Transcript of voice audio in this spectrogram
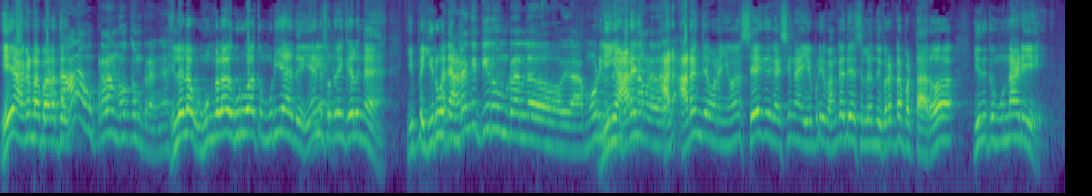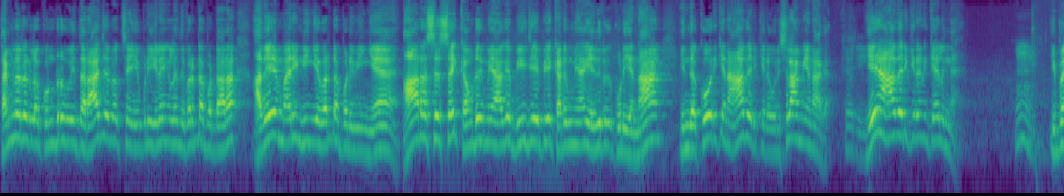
ஏன் அகண்ட அவங்க பிரதான நோக்கம்ன்றாங்க. இல்ல இல்ல உங்களால உருவாக்க முடியாது. ஏன்னு சொல்றேன் கேளுங்க. இப்ப அது இருபத்தி அடைஞ்சு தீர்வும்ன்றல்ல மோடி நீங்க வந்து அடைஞ்ச அண்ணாமலை வர- அட- அடைஞ்சவனையும் ஷேக் ஹசீனா எப்படி வங்கதேசத்துல இருந்து விரட்டப்பட்டாரோ இதுக்கு முன்னாடி தமிழர்களை கொன்று குவித்த ராஜபக்சே எப்படி இளைஞர்லேருந்து விரட்டப்பட்டாரோ அதே மாதிரி நீங்கள் விரட்டப்படுவீங்க. ஆர்எஸ்எஸ்ஐ கடுமையாக பிஜேபியை கடுமையாக எதிர்க்கக்கூடிய நான் இந்த கோரிக்கை நான் ஆதரிக்கிறேன் ஒரு இஸ்லாமியனாக. ஏன் ஆதரிக்கிறேன்னு கேளுங்க. இப்போ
